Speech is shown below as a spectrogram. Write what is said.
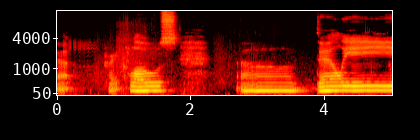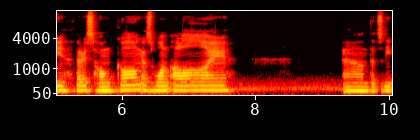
yeah, very close. Uh, Delhi, there is Hong Kong as one ally. And that's the,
